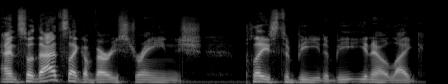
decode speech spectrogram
and so that's like a very strange place to be to be you know like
